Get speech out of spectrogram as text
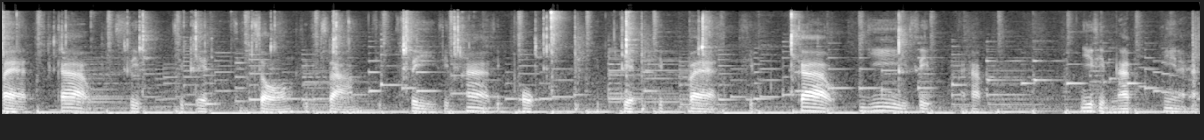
8 9 10 11 12 13 14 15 16 17 18 19 20 นะครับ 20 นัด นี่นะฮะ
